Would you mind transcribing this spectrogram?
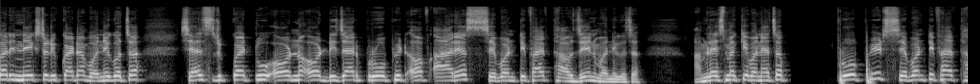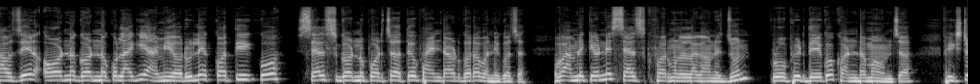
गरी नेक्स्ट रिक्वायर्डमा भनेको छ sales required to earn a desired profit of RS seventy five thousand भनेको छ। हामीलाई यसमा के भनेको छ? Profit seventy five thousand earn गर्नको लागि हामीहरूले कतिको सेल्स गर्नुपर्छ त्यो फाइन्ड आउट गर भनेको छ। अब हामीले के गर्ने? सेल्स फर्मुला लगाउने। जुन प्रोफिट दिएको खण्डमा हुन्छ। Fixed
